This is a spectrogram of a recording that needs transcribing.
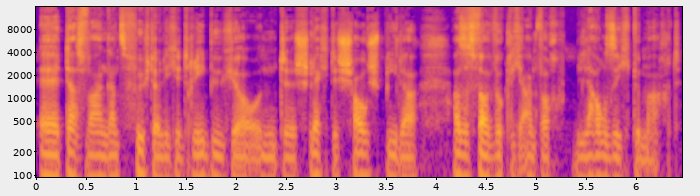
Äh, das waren ganz fürchterliche Drehbücher und äh, schlechte Schauspieler. Also es war wirklich einfach lausig gemacht.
